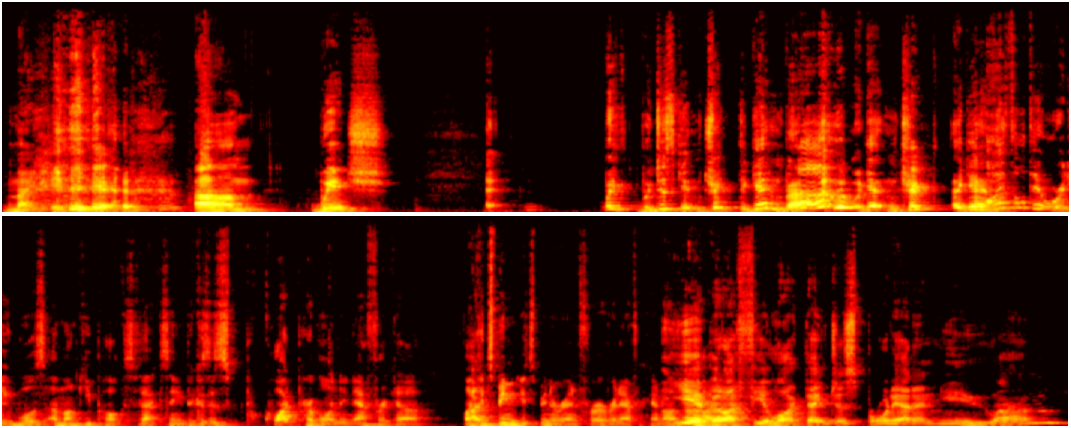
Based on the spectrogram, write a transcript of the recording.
Maybe. yeah. Um, which. We, we're just getting tricked again, bro. We're getting tricked again. I thought there already was a monkeypox vaccine because it's quite prevalent in Africa. Like it's been it's been around forever in Africa. And I, yeah, I, but I feel like they've just brought out a new one,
